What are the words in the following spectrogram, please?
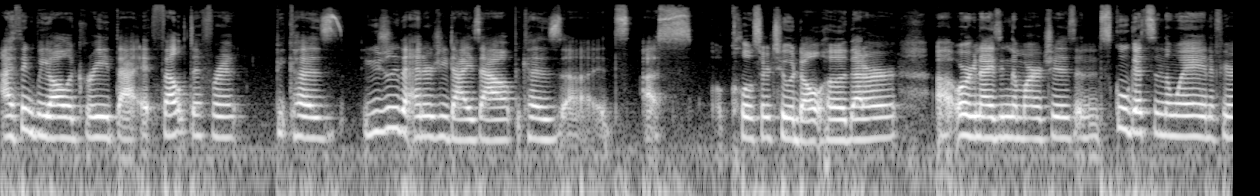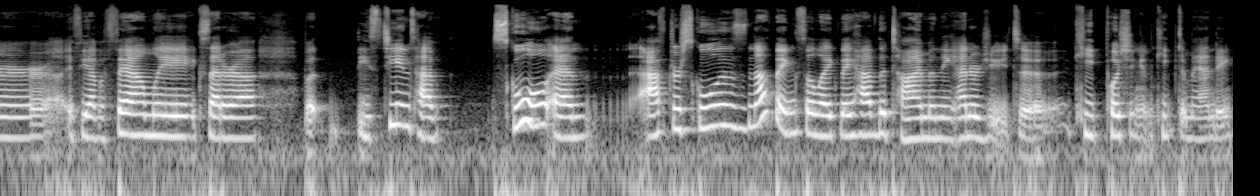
I think we all agreed that it felt different because usually the energy dies out because uh, it's us closer to adulthood that are uh, organizing the marches, and school gets in the way. And if you're if you have a family, etc. But these teens have school and after school is nothing. So, like, they have the time and the energy to keep pushing and keep demanding.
